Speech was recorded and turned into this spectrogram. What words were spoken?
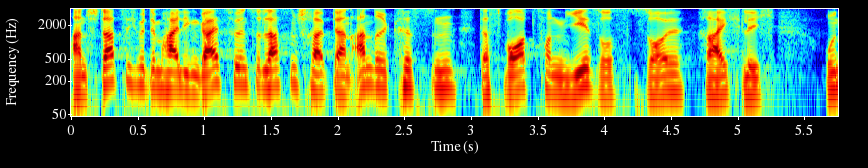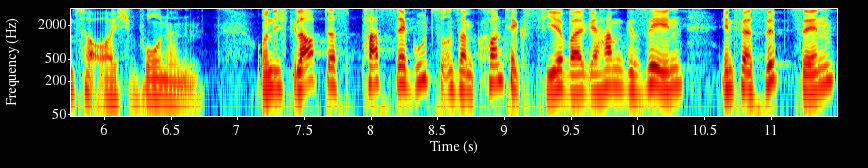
Anstatt sich mit dem Heiligen Geist füllen zu lassen, schreibt er an andere Christen, das Wort von Jesus soll reichlich unter euch wohnen. Und ich glaube, das passt sehr gut zu unserem Kontext hier, weil wir haben gesehen, in Vers 17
